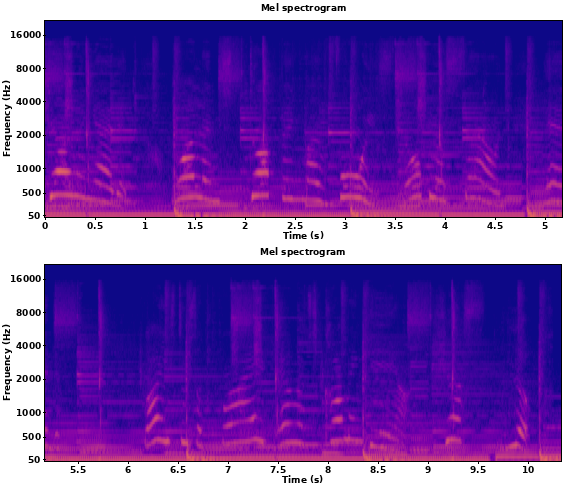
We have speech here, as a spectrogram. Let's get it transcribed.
staring at it while I'm stopping my voice, No double sound, and guys to subscribe and it's coming down. Just look.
